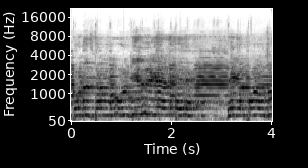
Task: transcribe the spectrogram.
கொடுத்த மூங்கில்களே எங்கள் பொழுது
